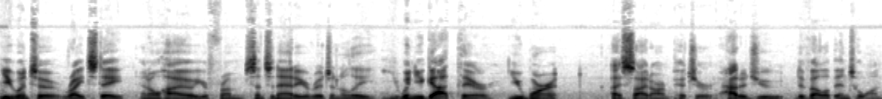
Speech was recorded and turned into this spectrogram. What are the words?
You went to Wright State in Ohio. You're from Cincinnati originally. when you got there, you weren't a sidearm pitcher. How did you develop into one?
